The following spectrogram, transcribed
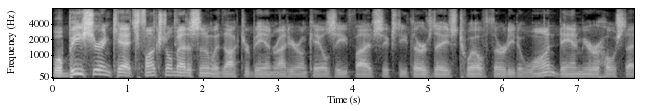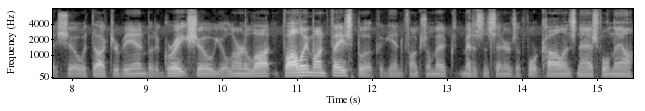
Well, be sure and catch Functional Medicine with Dr. Ben right here on KLZ 560 Thursdays 12:30 to 1. Dan Muir hosts that show with Dr. Ben, but a great show. You'll learn a lot. Follow him on Facebook. Again, Functional Med- Medicine Centers of Fort Collins, Nashville now,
